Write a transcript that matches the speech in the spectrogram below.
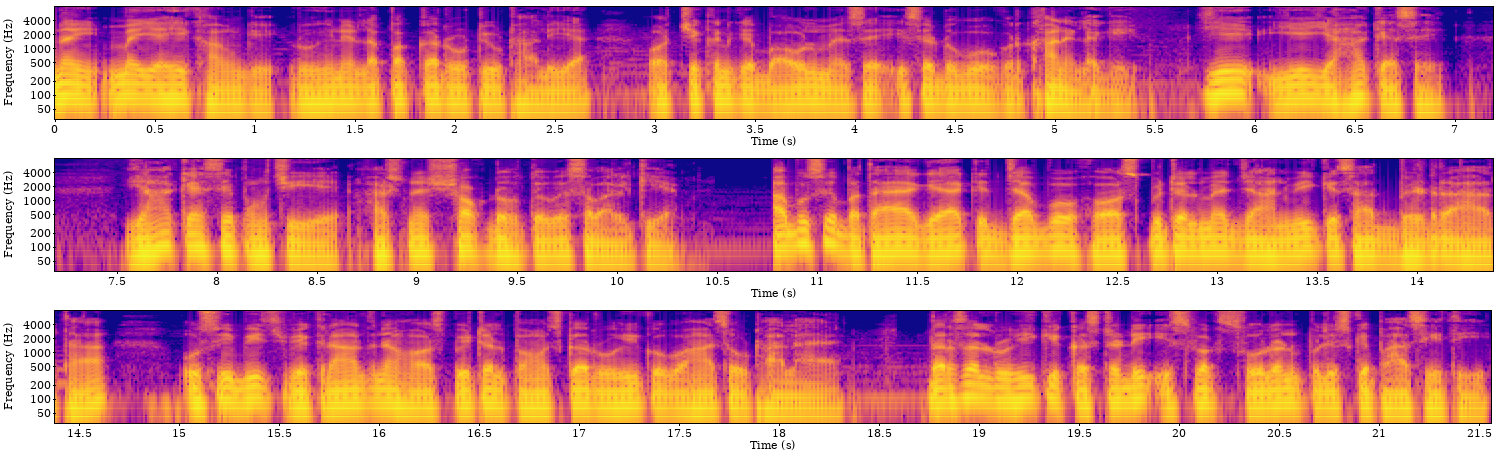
नहीं, मैं यही खाऊँगी। रूही ने लपक कर रोटी उठा लिया और चिकन के बाउल में से इसे डुबोकर खाने लगी। ये ये यहाँ कैसे? यहाँ कैसे पहुँची ये? हर्ष ने शॉक्ड होते हुए सवाल किया। अब उसे बताया गया कि जब वो हॉस्पिटल में जाह्नवी के साथ भिड़ रहा था, उसी बीच विक्रांत ने हॉस्पिटल पहुंचकर रूही को वहाँ से उठा लाया। दरअसल रूही की कस्टडी इस वक्त सोलन पुलिस के पास ही थी।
